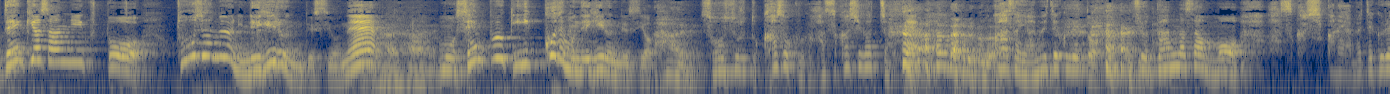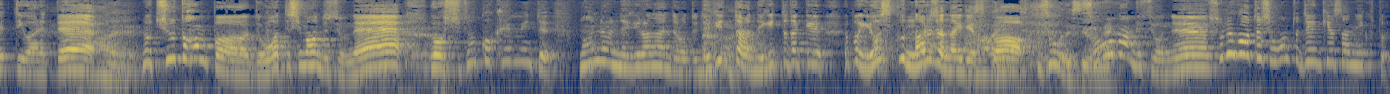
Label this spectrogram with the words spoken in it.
電気屋さんに行くと当然のように値切るんですよね、はいはい。はい、もう扇風機1個でも値切るんですよ、はい、そうすると家族が恥ずかしがっちゃって お母さんやめてくれと、はい、うちの旦那さんも恥ずからやめてくれって言われて、はい、中途半端で終わってしまうんですよね、はい、静岡県民ってなんで値切らないんだろうって値切ったら値切っただけ やっぱり安くなるじゃないですか、そうですよね。そうなんですよね。それが私本当電気屋さんに行くとい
